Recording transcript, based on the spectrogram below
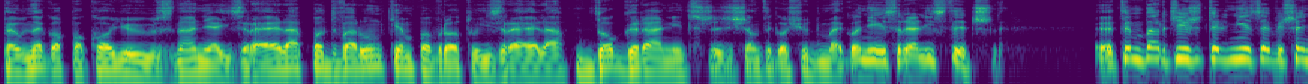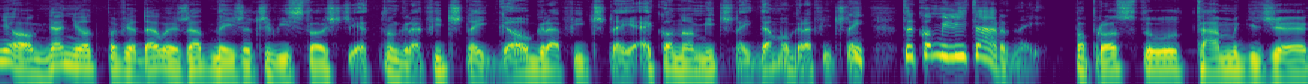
pełnego pokoju i uznania Izraela pod warunkiem powrotu Izraela do granic 67, nie jest realistyczny. E, tym bardziej, że te linie zawieszenia ognia nie odpowiadały żadnej rzeczywistości etnograficznej, geograficznej, ekonomicznej, demograficznej, tylko militarnej. Po prostu tam, gdzie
